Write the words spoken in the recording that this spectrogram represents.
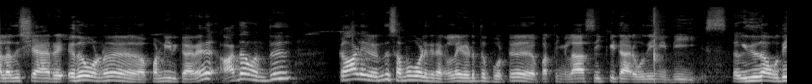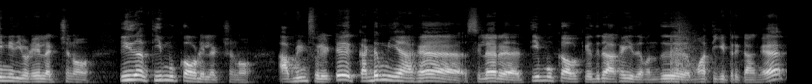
அல்லது ஷேரு ஏதோ ஒன்று பண்ணியிருக்காரு. அதை வந்து காலையிலேருந்து சமூக வலைதளங்கள்லாம் எடுத்து போட்டு பார்த்தீங்களா சிக்கிட்டார் உதயநிதி. இதுதான் உதயநிதியுடைய லட்சணம். இதுதான் திமுகவுடைய லட்சணம் அப்படின்னு சொல்லிட்டு கடுமையாக சிலர் திமுகவுக்கு எதிராக இதை வந்து மாற்றிக்கிட்டு இருக்காங்க.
